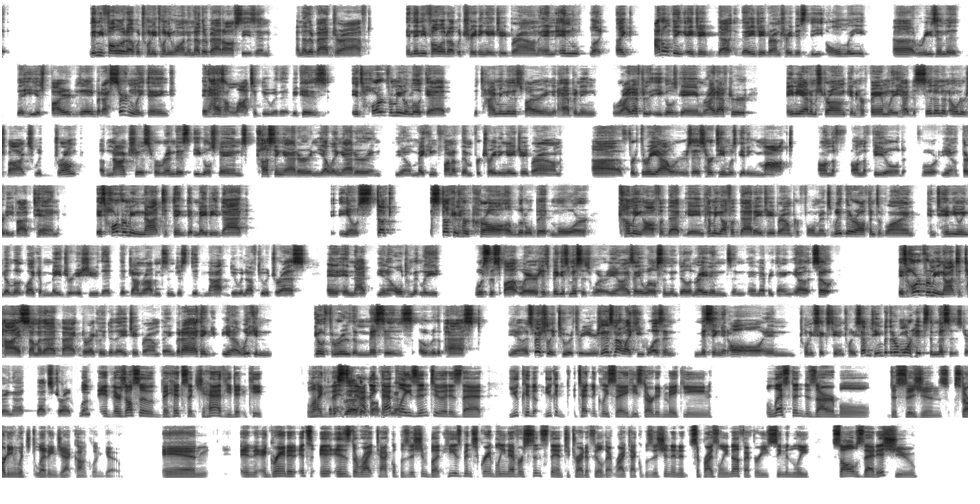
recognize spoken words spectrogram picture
then you follow it up with 2021, another bad offseason, another bad draft, and then you followed up with trading AJ Brown. And and look, like I don't think AJ that the AJ Brown trade is the only uh, reason that that he is fired today, but I certainly think it has a lot to do with it because it's hard for me to look at the timing of this firing, it happening right after the Eagles game, right after Amy Adams Strunk and her family had to sit in an owner's box with drunk, obnoxious, horrendous Eagles fans cussing at her and yelling at her and you know making fun of them for trading AJ Brown uh, for three hours as her team was getting mopped on the on the field for you know 35-10 it's hard for me not to think that maybe that you know stuck stuck in her craw a little bit more coming off of that game, coming off of that AJ Brown performance with their offensive line continuing to look like a major issue that that Jon Robinson just did not do enough to address. And, and that, you know, ultimately was the spot where his biggest misses were, you know, Isaiah Wilson and Dillon Radunz and, and everything. You know, so it's hard for me not to tie some of that back directly to the AJ Brown thing. But I, I think, you know, we can go through the misses over the past you know, especially two or three years. And it's not like he wasn't missing at all in 2016 and 2017, but there were more hits than misses during that that stretch. Well, it, there's also the hits that you have you didn't keep. Like that, I think problem, that yeah. plays into it is that you could you could technically say he started making less than desirable decisions starting with letting Jack Conklin go. And and, and granted, it's it is the right tackle position, but he has been scrambling ever since then to try to fill that right tackle position. And it, surprisingly enough, after he seemingly solves that issue,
